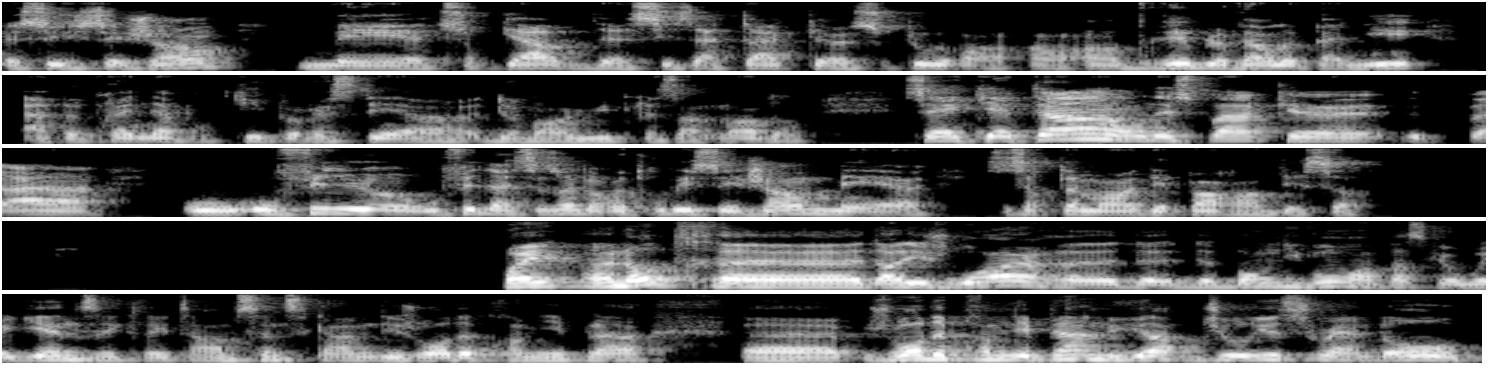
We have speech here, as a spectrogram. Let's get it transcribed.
euh, ses, ses, jambes. Mais tu regardes ses attaques, surtout en, dribble vers le panier, à peu près n'importe qui peut rester devant lui présentement. Donc, c'est inquiétant. On espère que fil, au fil de la saison, il va retrouver ses jambes, mais c'est certainement un départ en dessin. Oui, un autre dans les joueurs de, bon niveau, hein, parce que Wiggins et Clay Thompson, c'est quand même des joueurs de premier plan. joueurs de premier plan, New York, Julius Randle,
